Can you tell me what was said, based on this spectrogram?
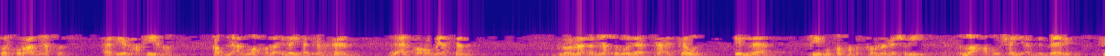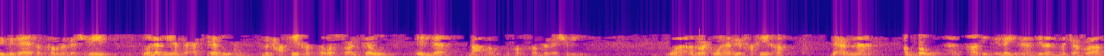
والقرآن يصف هذه الحقيقة قبل أن وصل إليها الإنسان ب 1400 سنة. العلماء لم يصلوا إلى اتساع الكون إلا في منتصف القرن العشرين. لاحظوا شيئا من ذلك في بدايات القرن العشرين ولم يتأكدوا من حقيقة توسع الكون إلا بعد منتصف القرن العشرين. وأدركوا هذه الحقيقة بأن الضوء القادم إلينا من المجرات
